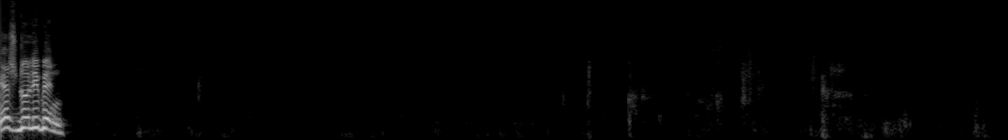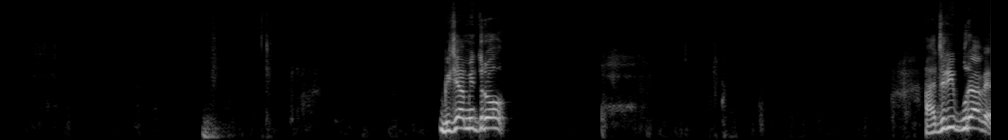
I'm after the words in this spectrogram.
યસ ડોલીબેન. બીજા મિત્રો. હાજરી પુરાવે.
